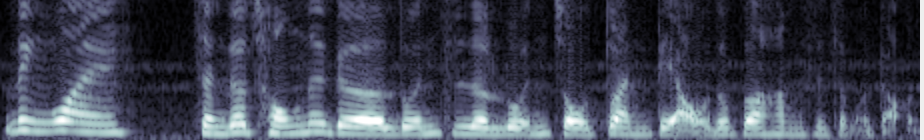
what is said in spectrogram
另外，整个从那个轮子的轮轴断掉，我都不知道他们是怎么搞的。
